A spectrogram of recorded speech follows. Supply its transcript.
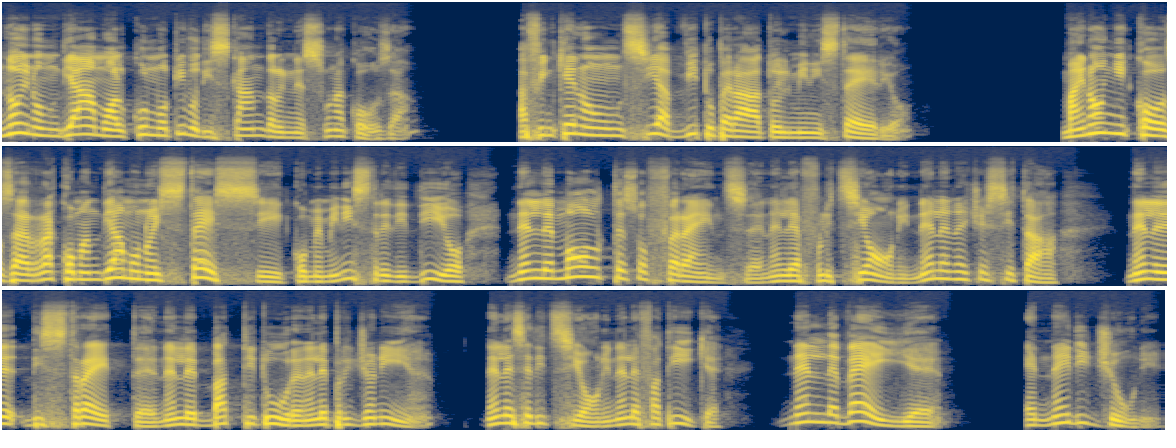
noi non diamo alcun motivo di scandalo in nessuna cosa, affinché non sia vituperato il ministero, ma in ogni cosa raccomandiamo noi stessi come ministri di Dio nelle molte sofferenze, nelle afflizioni, nelle necessità, nelle distrette, nelle battiture, nelle prigionie, nelle sedizioni, nelle fatiche, nelle veglie e nei digiuni,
